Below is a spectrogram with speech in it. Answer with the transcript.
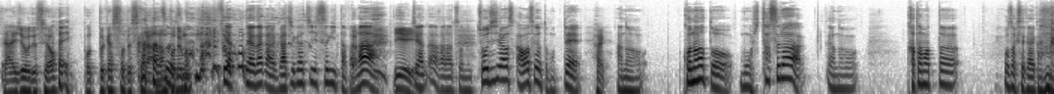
大丈夫ですよ。はい、ポッドキャストですから、なんとでも。いや、いや、だからガチガチすぎたから、いえいえ。じゃだから、その、帳尻合わせようと思って、はい、あの、この後、もうひたすら、あの、固まった尾崎世界観が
